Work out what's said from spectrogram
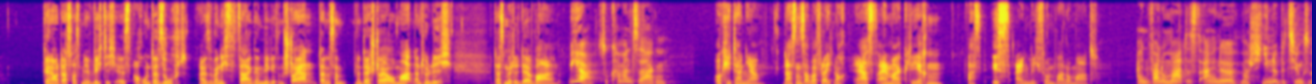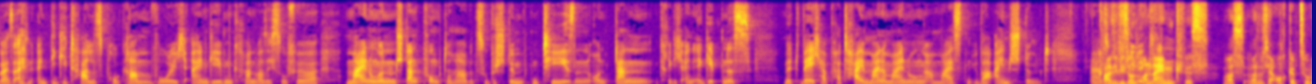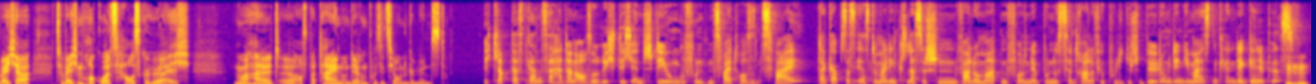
genau das, was mir wichtig ist, auch untersucht. Also wenn ich sage, mir geht es um Steuern, dann ist der Steueromat natürlich das Mittel der Wahl. Ja, so kann man es sagen. Okay, Tanja, lass uns aber vielleicht noch erst einmal klären, was ist eigentlich so ein Wahlomat? Ein Valomat ist eine Maschine bzw. Ein, ein, digitales Programm, wo ich eingeben kann, was ich so für Meinungen und Standpunkte habe zu bestimmten Thesen und dann kriege ich ein Ergebnis, mit welcher Partei meine Meinung am meisten übereinstimmt. Also Quasi wie so ein Online-Quiz, was, was es ja auch gibt, zu, welcher, zu welchem Hogwarts-Haus gehöre ich, nur halt äh, auf Parteien und deren Positionen gemünzt. Ich glaube, das Ganze hat dann auch so richtig Entstehung gefunden 2002. Da gab es das erste Mal den klassischen Valomaten von der Bundeszentrale für politische Bildung, den die meisten kennen, der gelb ist. Mhm.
